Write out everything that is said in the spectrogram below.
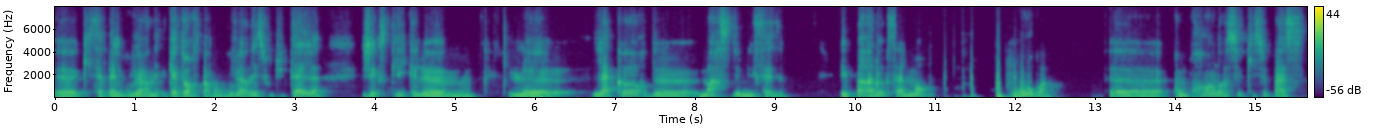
euh, qui s'appelle gouverner, 14, pardon, gouverner sous tutelle, j'explique l'accord de mars 2016. Et paradoxalement, pour euh, comprendre ce qui se passe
